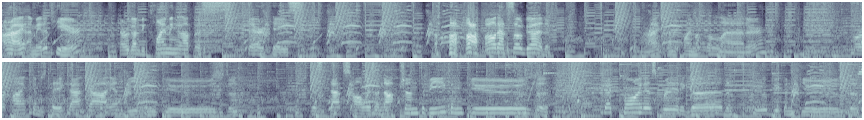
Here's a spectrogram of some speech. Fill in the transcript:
Alright, I made it here. Now we're going to be climbing up a staircase. oh, that's so good! Alright, gonna climb up the ladder. Or I can just take that guy and be confused. Just that's always an option to be confused. Checkpoint is pretty good to be confused.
